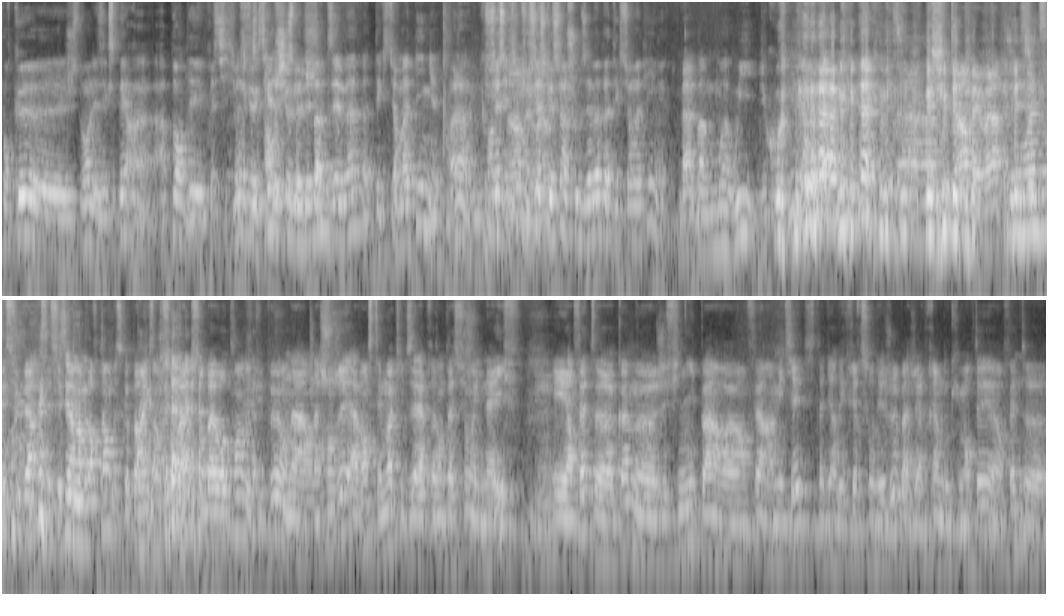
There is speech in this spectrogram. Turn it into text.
pour que euh, justement les experts euh, apportent des précisions et que, ça enrichisse le débat. Shoot up à texture mapping. Voilà. Tu sais, tu sais ce que c'est un shoot them up à texture mapping? Bah bah moi oui du coup. mais je non mais voilà, c'est super, c'est super important parce que par exemple sur, sur Point depuis peu on a on a changé. Avant c'était moi qui faisais la présentation et le naïf. Mm. Et en fait, euh, comme euh, j'ai fini par euh, en faire un métier, c'est-à-dire d'écrire sur des jeux, bah, j'ai appris à me documenter en fait mm.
